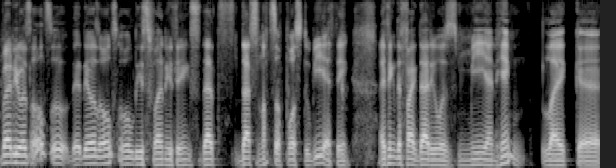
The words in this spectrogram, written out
But he was also there was also all these funny things that's that's not supposed to be i think. I think the fact that it was me and him like uh,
